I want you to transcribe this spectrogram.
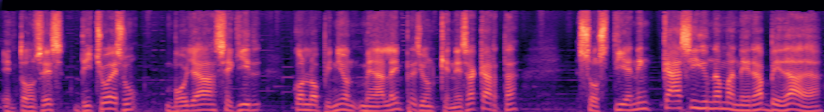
Entonces, dicho eso, voy a seguir con la opinión. Me da la impresión que en esa carta sostienen casi de una manera vedada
